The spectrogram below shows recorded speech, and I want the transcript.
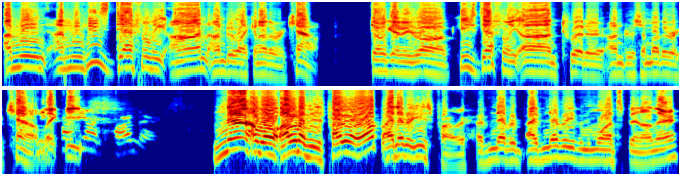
I mean, I mean, he's definitely on under like another account. Don't get me wrong. He's definitely on Twitter under some other account. He's like probably he, on Parler. no, well, I don't know if he's Parler up. I never used Parler. I've never, I've never even once been on there.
